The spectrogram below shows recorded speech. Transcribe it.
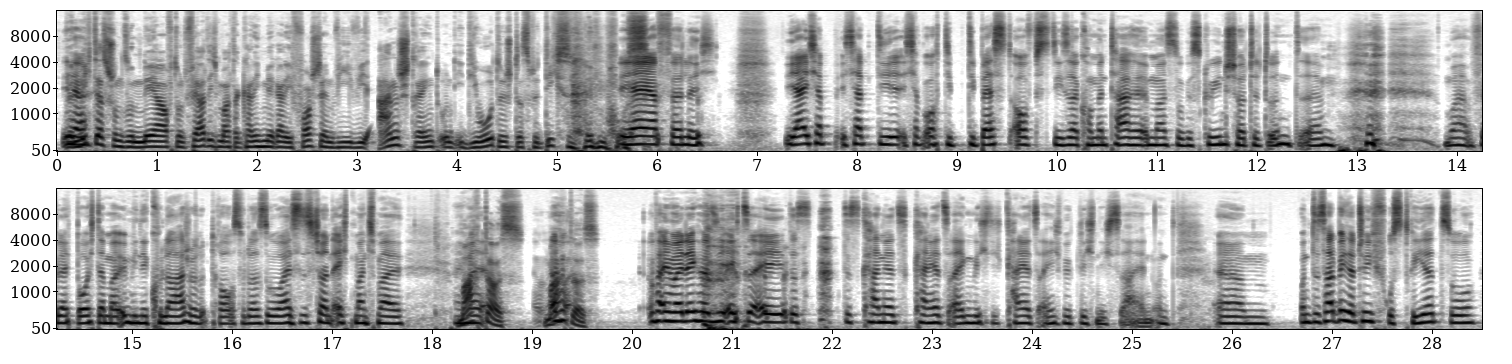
wenn ja. mich das schon so nervt und fertig macht, dann kann ich mir gar nicht vorstellen, wie, wie anstrengend und idiotisch das für dich sein muss. Ja, ja, völlig. Ja, ich habe ich hab die, ich hab auch die, die Best-ofs dieser Kommentare immer so gescreenshottet und ähm, vielleicht baue ich da mal irgendwie eine Collage draus oder so. Es ist schon echt manchmal. Mach das, mach das. Weil man denkt man sich echt so, ey, das, das kann jetzt, kann jetzt eigentlich, kann jetzt eigentlich wirklich nicht sein. Und, ähm, und das hat mich natürlich frustriert so.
